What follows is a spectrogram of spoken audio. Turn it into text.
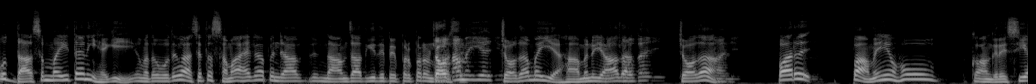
ਉਹ 10 ਮਈ ਤਾਂ ਨਹੀਂ ਹੈਗੀ ਮਤਲਬ ਉਹਦੇ ਵਾਸਤੇ ਤਾਂ ਸਮਾਂ ਹੈਗਾ ਪੰਜਾਬ ਦੇ ਨਾਮਜ਼ਦਗੀ ਦੇ ਪੇਪਰ ਭਰਨ 14 ਵਾਸਤੇ। ਮਈ ਹੈ ਜੀ। 14 ਮਈ ਆ ਹਾਂ ਮੈਨੂੰ ਯਾਦ ਆ। 14 ਜੀ। 14 ਹਾਂਜੀ। ਪਰ ਭਾਵੇਂ ਉਹ ਕਾਂਗਰਸੀ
